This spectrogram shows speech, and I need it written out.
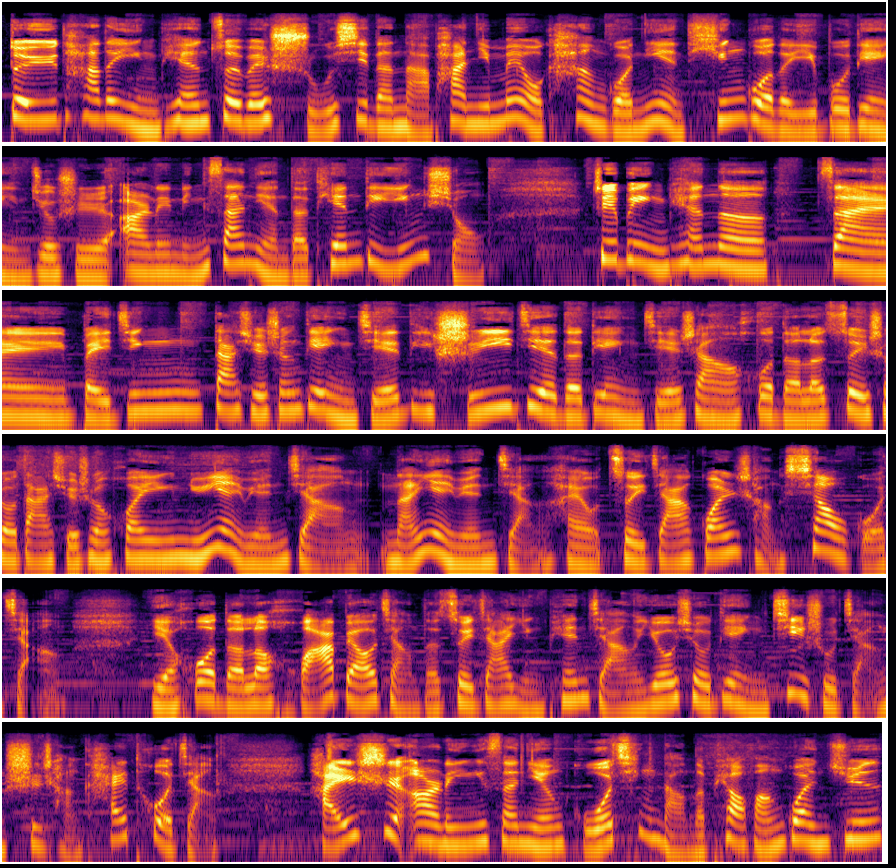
对于他的影片最为熟悉的，哪怕您没有看过，你也听过的一部电影，就是二零零三年的《天地英雄》。这部影片呢，在北京大学生电影节第十一届的电影节上，获得了最受大学生欢迎女演员奖、男演员奖，还有最佳观赏效果奖，也获得了华表奖的最佳影片奖、优秀电影技术奖、市场开拓奖，还是二零一三年国庆档的票房冠军、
